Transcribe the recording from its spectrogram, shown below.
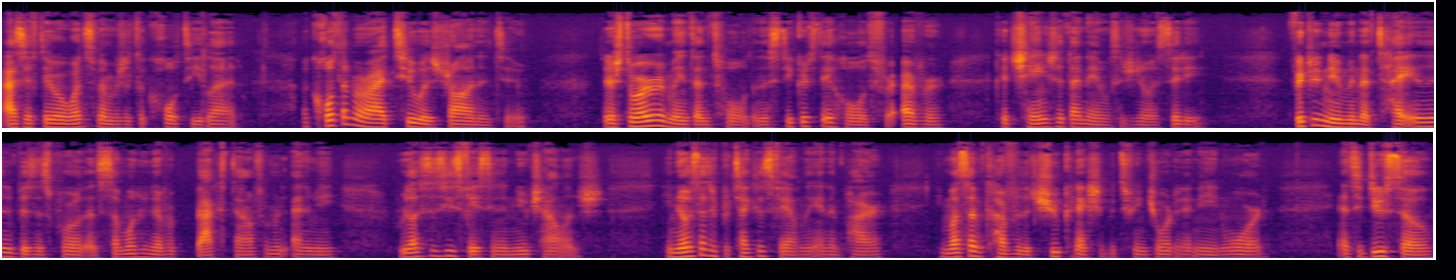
as if they were once members of the cult he led a cult that Mariah too was drawn into. Their story remains untold, and the secrets they hold forever could change the dynamics of Genoa City. Victor Newman, a titan in the business world and someone who never backs down from an enemy, realizes he's facing a new challenge. He knows that to protect his family and empire, he must uncover the true connection between Jordan and Ian Ward, and to do so,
